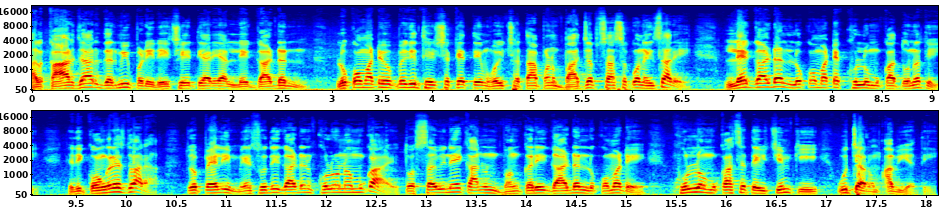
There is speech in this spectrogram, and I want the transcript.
હાલ કાળઝાર ગરમી પડી રહી છે, ત્યારે આ લેક ગાર્ડન લોકો માટે ઉપયોગી થઈ શકે તેમ હોય છતાં પણ ભાજપ શાસકોના ઇશારે લેક ગાર્ડન લોકો માટે ખુલ્લું મુકાતું નથી. તેથી કોંગ્રેસ દ્વારા જો પહેલી મે સુધી ગાર્ડન ખુલ્લું ન મુકાય, તો સવિનય કાનૂન ભંગ કરી ગાર્ડન લોકો માટે ખુલ્લો મુકાશે તેવી ચીમકી ઉચ્ચારવામાં આવી હતી.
